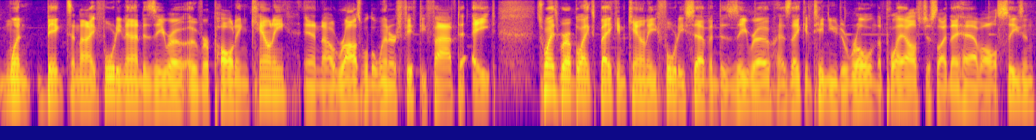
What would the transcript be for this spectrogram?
won big tonight, forty nine to zero over Paulding County, and uh, Roswell the winners, fifty five to eight. Swainsboro blanks Bacon County 47 to 0 as they continue to roll in the playoffs just like they have all season.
